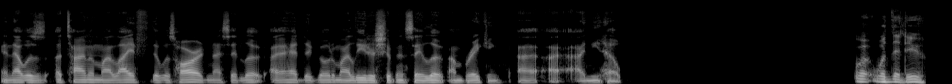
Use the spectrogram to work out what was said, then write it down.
and that was a time in my life that was hard and i said look i had to go to my leadership and say look i'm breaking i i, I need help What would they do?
